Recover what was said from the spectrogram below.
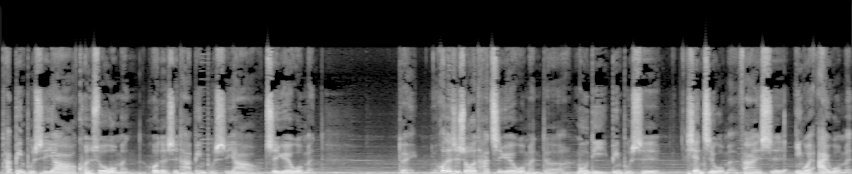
他并不是要捆锁我们，或者是他并不是要制约我们，对，或者是说他制约我们的目的，并不是限制我们，反而是因为爱我们。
